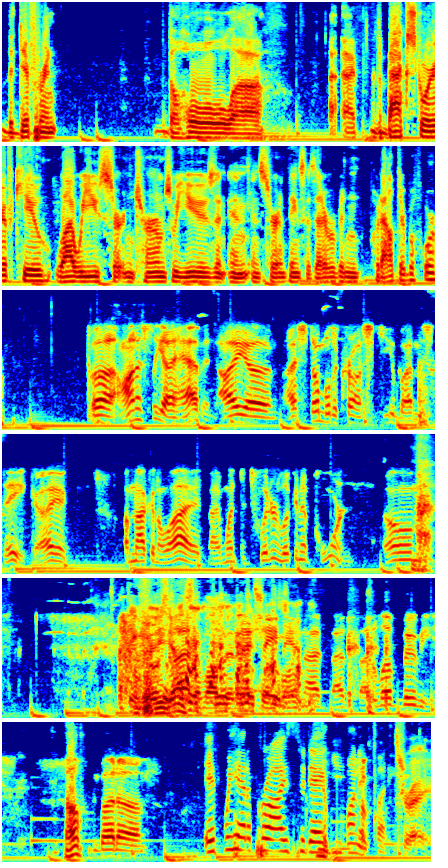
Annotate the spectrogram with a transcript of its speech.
the different, the whole, uh, I, the backstory of Q, why we use certain terms we use and, and, and certain things? Has that ever been put out there before? Uh, honestly, I haven't. I uh, I stumbled across Q by mistake. I I'm not gonna lie. I went to Twitter looking at porn. Um, I think There most of us have all what been can I there. say, man? I, I, I love boobies, Oh, but um, If we had a prize today, you won it, buddy. That's right.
